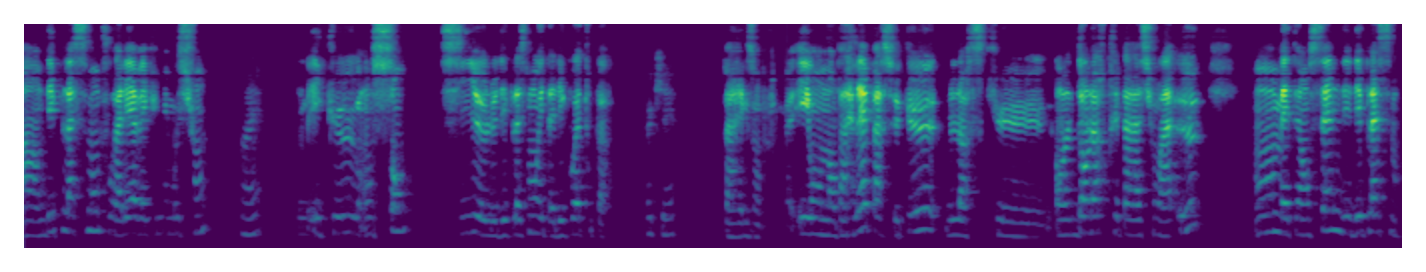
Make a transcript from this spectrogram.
un déplacement pour aller avec une émotion. Et qu'on sent si le déplacement est adéquat ou pas. Ok. Par exemple. Et on en parlait parce que lorsque, dans leur préparation à eux, on mettait en scène des déplacements.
